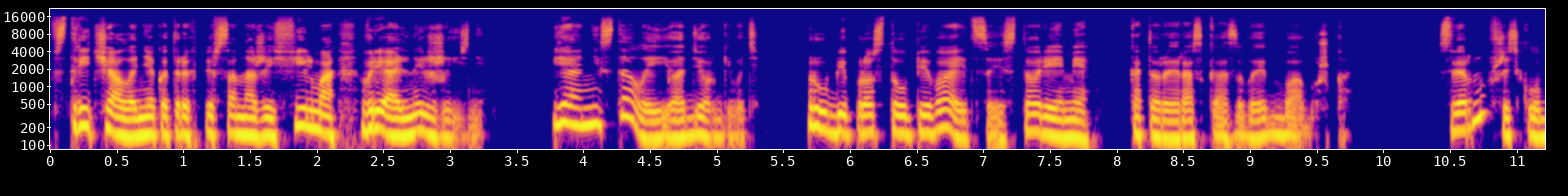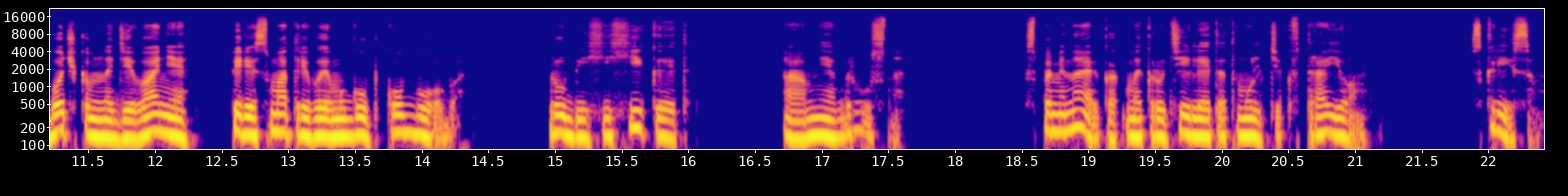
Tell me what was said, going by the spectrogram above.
встречала некоторых персонажей фильма в реальной жизни. Я не стала ее одергивать. Руби просто упивается историями, которые рассказывает бабушка. Свернувшись клубочком на диване, пересматриваем губку Боба. Руби хихикает, а мне грустно. Вспоминаю, как мы крутили этот мультик втроём. С Крисом.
